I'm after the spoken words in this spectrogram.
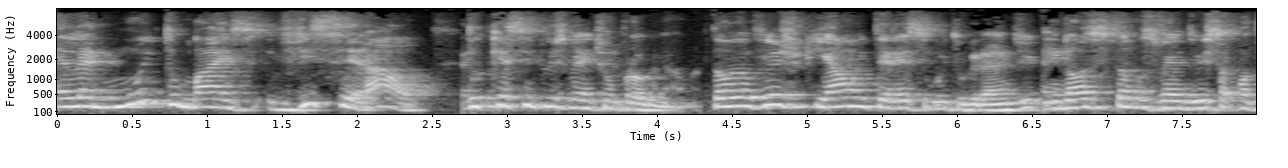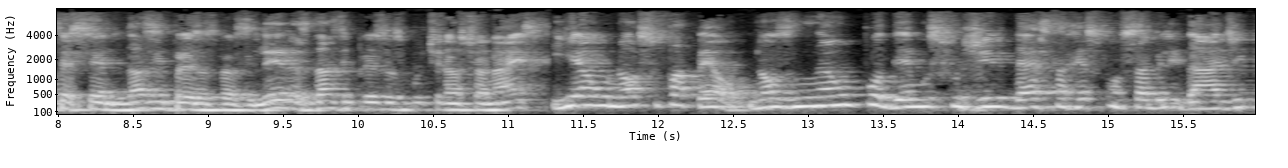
ela é muito mais visceral do que simplesmente um programa. Então eu vejo que há um interesse muito grande e nós estamos vendo isso acontecendo nas empresas brasileiras, nas empresas multinacionais e é o nosso papel. Nós não podemos fugir desta responsabilidade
